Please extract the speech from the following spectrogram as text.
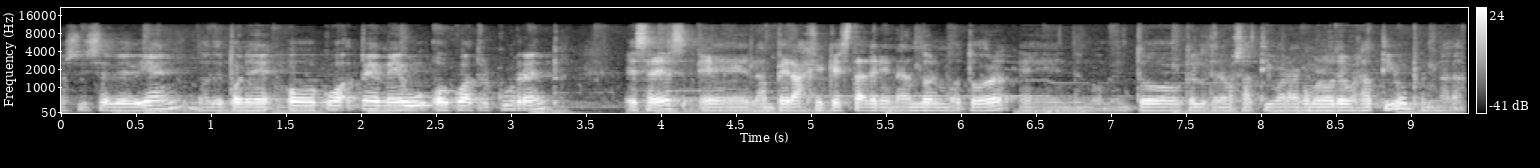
no sé si se ve bien, donde pone PMU O4 Current, ese es el amperaje que está drenando el motor en el momento que lo tenemos activo. Ahora como lo tenemos activo, pues nada.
